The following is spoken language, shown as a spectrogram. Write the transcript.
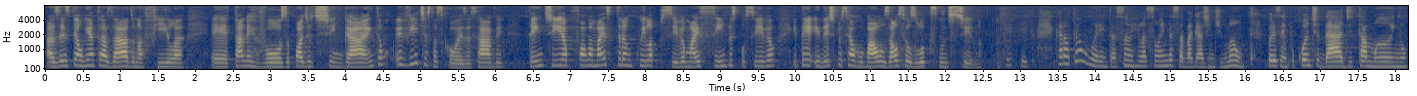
Às vezes tem alguém atrasado na fila, está é, nervoso, pode te xingar. Então, evite essas coisas, sabe? Tente ir a forma mais tranquila possível, mais simples possível e, te, e deixe para se arrumar, usar os seus looks no destino. Perfeito. Carol, tem alguma orientação em relação ainda a essa bagagem de mão? Por exemplo, quantidade, tamanho.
